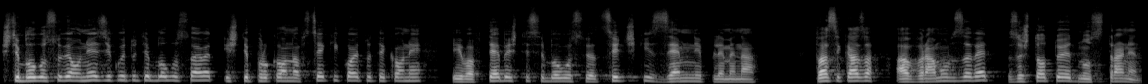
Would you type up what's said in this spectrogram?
Ще благословя онези, които те благославят и ще прокълна всеки, който те кълне и в тебе ще се благословят всички земни племена. Това се казва Аврамов завет, защото е едностранен.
